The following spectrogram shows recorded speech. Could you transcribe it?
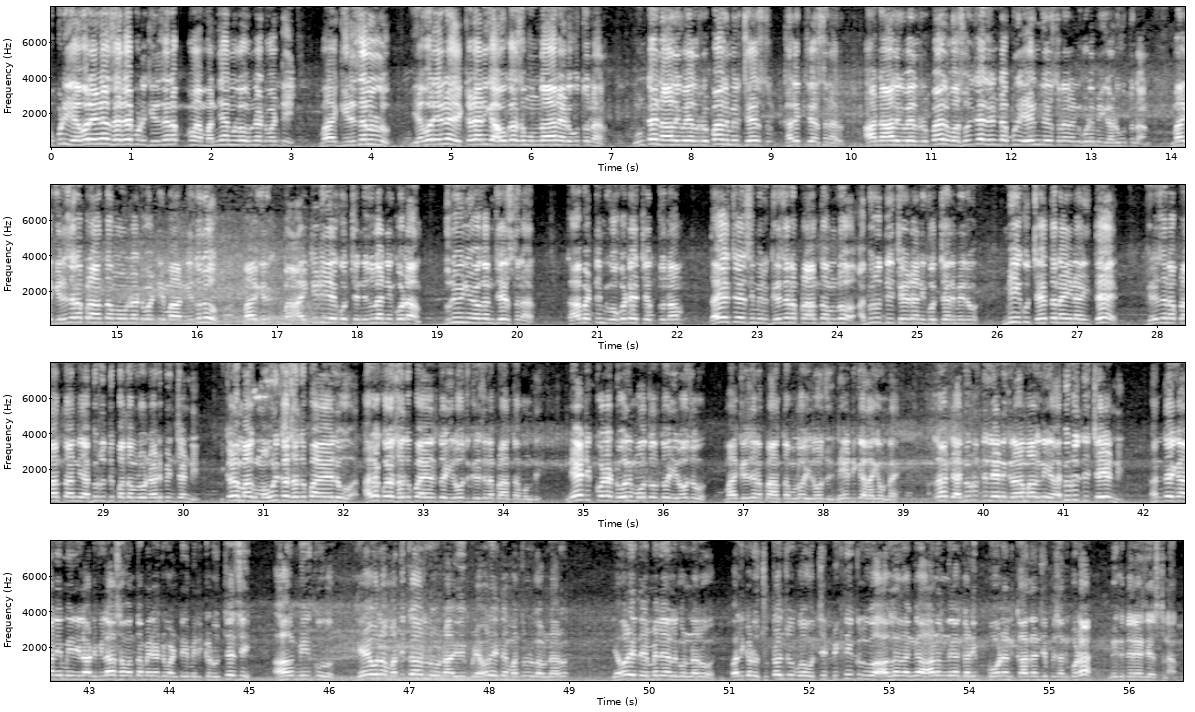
ఇప్పుడు ఎవరైనా సరే ఇప్పుడు గిరిజన మ- మన్యానంలో ఉన్నటువంటి మా గిరిజనులు ఎవరైనా ఎక్కడానికి అవకాశం ఉందా అని అడుగుతున్నాను ఉంటే నాలుగు వేల రూపాయలు మీరు చేస్తూ కలెక్ట్ చేస్తున్నారు. ఆ నాలుగు వేల రూపాయలు వసూలు చేసిన డబ్బులు ఏం చేస్తున్నారని కూడా మీకు అడుగుతున్నాను. మా గిరిజన ప్రాంతంలో ఉన్నటువంటి మా నిధులు మా గిరి మా ఐటీడీఏకి వచ్చే నిధులన్నీ కూడా దుర్వినియోగం చేస్తున్నారు. కాబట్టి మీకు ఒకటే చెప్తున్నాం. దయచేసి మీరు గిరిజన ప్రాంతంలో అభివృద్ధి చేయడానికి వచ్చారు మీరు. మీకు చేతనైన అయితే గిరిజన ప్రాంతాన్ని అభివృద్ధి పదంలో నడిపించండి. ఇక్కడ మాకు మౌలిక సదుపాయాలు అరకొర సదుపాయాలతో ఈరోజు గిరిజన ప్రాంతం ఉంది. నేటికి కూడా డోలి మూతలతో ఈరోజు మా గిరిజన ప్రాంతంలో ఈరోజు నేటికి అలాగే ఉన్నాయి. అలాంటి అభివృద్ధి లేని గ్రామాలని అభివృద్ధి చేయండి. అంతేగాని మీరు ఇలాంటి విలాసవంతమైనటువంటి మీరు ఇక్కడ వచ్చేసి మీకు కేవలం అధికారులు నా ఇప్పుడు ఎవరైతే మంత్రులుగా ఉన్నారో ఎవరైతే ఎమ్మెల్యేలుగా ఉన్నారో వాళ్ళు ఇక్కడ చుట్టం చూపుగా వచ్చి పిక్నిక్లు ఆహ్లాదంగా ఆనందంగా గడిపిపోవడానికి కాదని చెప్పేసి అని కూడా మీకు తెలియజేస్తున్నాను.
